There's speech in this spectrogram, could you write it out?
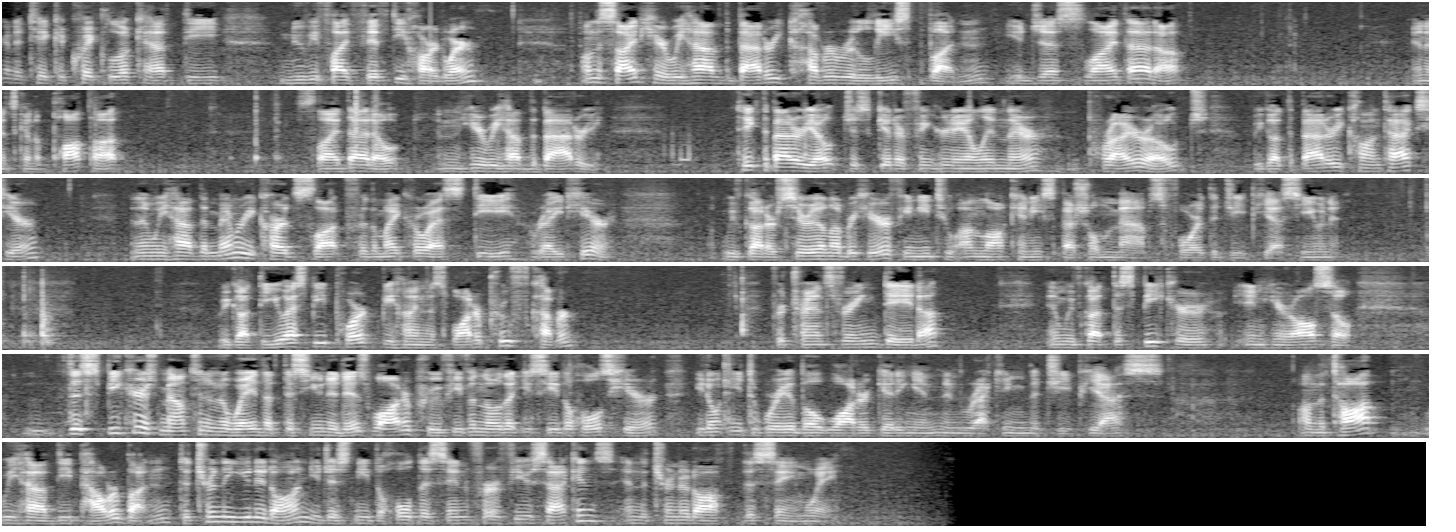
We're going to take a quick look at the nuvi 550 hardware. On the side here we have the battery cover release button. You just slide that up and it's going to pop up. Slide that out and here we have the battery. Take the battery out, just get our fingernail in there, pry her out. We got the battery contacts here and then we have the memory card slot for the micro SD right here. We've got our serial number here if you need to unlock any special maps for the GPS unit. We got the USB port behind this waterproof cover for transferring data. And we've got the speaker in here also. The speaker is mounted in a way that this unit is waterproof, even though that you see the holes here. You don't need to worry about water getting in and wrecking the GPS. On the top, we have the power button. To turn the unit on, you just need to hold this in for a few seconds and to turn it off the same way.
